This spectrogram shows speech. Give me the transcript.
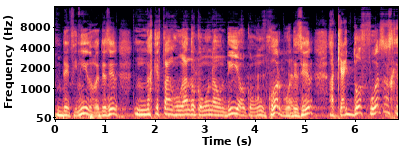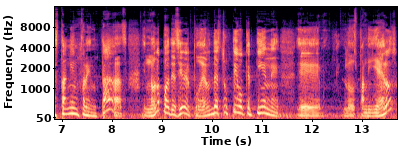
definido. Es decir, no es que están jugando con una ondilla o con un corvo, es decir, aquí hay dos fuerzas que están enfrentadas. Y no lo puedes decir, el poder destructivo que tiene... Eh, los pandilleros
